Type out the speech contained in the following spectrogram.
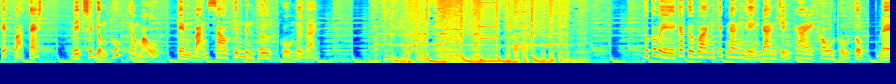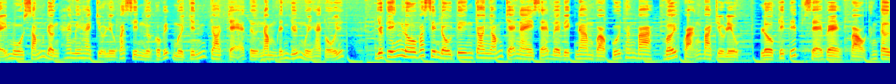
kết quả test, việc sử dụng thuốc theo mẫu kèm bản sao chứng minh thư của người bệnh. Thưa quý vị, các cơ quan chức năng hiện đang triển khai khâu thủ tục để mua sắm gần 22 triệu liều vaccine ngừa Covid-19 cho trẻ từ 5 đến dưới 12 tuổi. Dự kiến lô vaccine đầu tiên cho nhóm trẻ này sẽ về Việt Nam vào cuối tháng 3 với khoảng 3 triệu liều. Lô kế tiếp sẽ về vào tháng 4.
